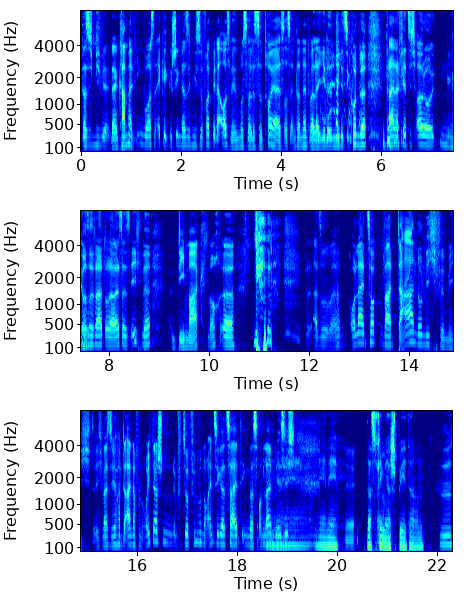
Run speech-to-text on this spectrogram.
dass ich mich wieder, dann kam halt irgendwo aus der Ecke geschehen, dass ich mich sofort wieder auswählen muss, weil es so teuer ist, das Internet, weil da jede Millisekunde 340 Euro gekostet hat oder was weiß ich, ne? Die mag noch, äh, also äh, Online-Zocken war da noch nicht für mich. Ich weiß nicht, hatte einer von euch da schon zur 95er Zeit irgendwas online-mäßig? Nee, nee, nee. Das fing ja, ja später an. Hm.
